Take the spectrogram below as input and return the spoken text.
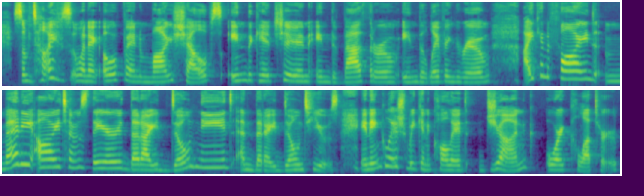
Sometimes when I open my shelves in the kitchen, in the bathroom, in the living room, I can find many items there that I don't need and that I don't use. In English, we can call it junk or clutter.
